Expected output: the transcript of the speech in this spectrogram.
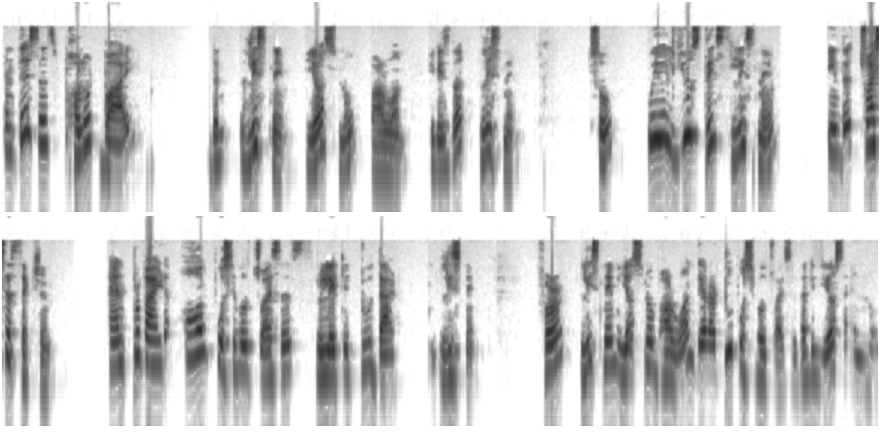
And this is followed by the list name. Yes, no, bar one. It is the list name. So we will use this list name in the choices section and provide all possible choices related to that list name. For list name yes, no, bar one, there are two possible choices that is yes and no.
